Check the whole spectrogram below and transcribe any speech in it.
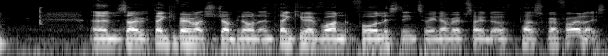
um, so thank you very much for jumping on, and thank you everyone for listening to another episode of Personal Growth Fridays.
